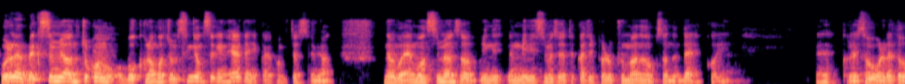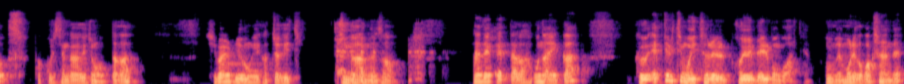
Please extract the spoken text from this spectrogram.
원래 맥스면 조금 뭐 그런 거 좀 신경 쓰긴 해야 되니까요. 컴퓨터 쓰면. 근데 뭐 M1 쓰면서 미니, 맥미니 쓰면서 여태까지 별로 불만은 없었는데 거의. 음, 네. 그래서 원래도 바꿀 생각이 좀 없다가 시발 비용이 갑자기 증가하면서 사야 되겠다가 하고 나니까 그 Activity Monitor를 거의 매일 본 것 같아요. 어, 메모리가 꽉 차는데?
